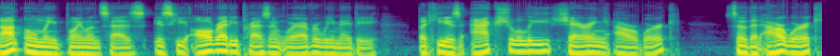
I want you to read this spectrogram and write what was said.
Not only, Boylan says, is he already present wherever we may be, but he is actually sharing our work so that our work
